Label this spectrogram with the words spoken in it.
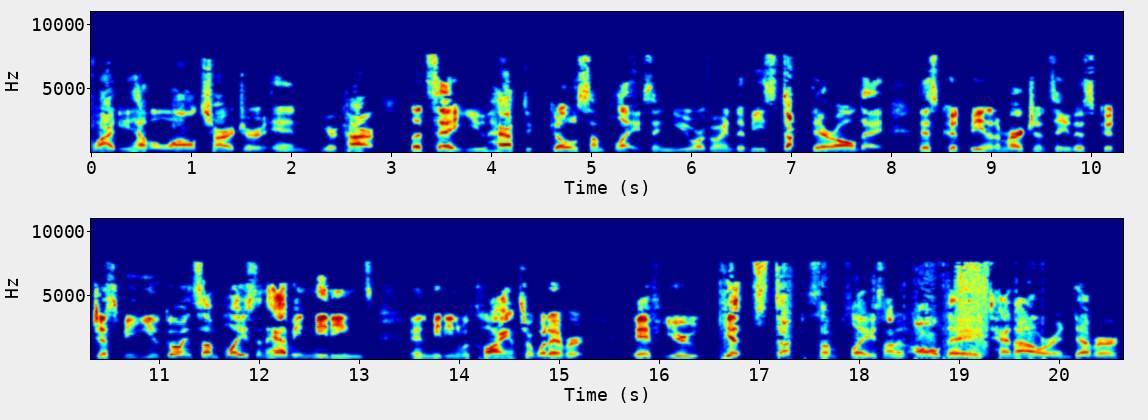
Why do you have a wall charger in your car? Let's say you have to go someplace and you are going to be stuck there all day. This could be an emergency. This could just be you going someplace and having meetings and meeting with clients or whatever. If you get stuck someplace on an all day, 10 hour endeavor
